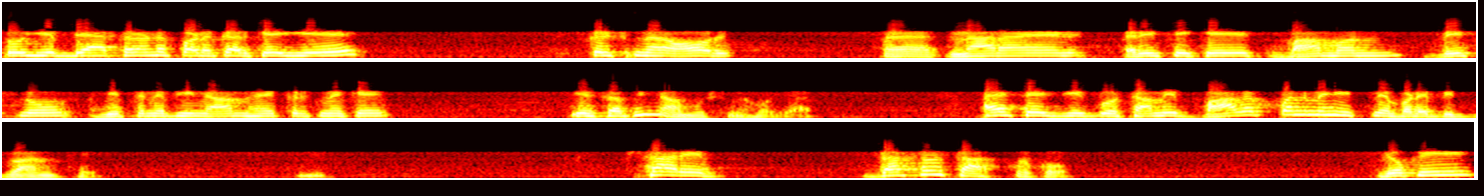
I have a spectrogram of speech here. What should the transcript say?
तो ये व्याकरण पढ़ करके ये कृष्ण और नारायण, ऋषिकेश, बामन, विष्णु, जितने भी नाम है कृष्ण के, ये सभी नाम उसमें हो जाते ऐसे जीव गोस्वामी बालकपन में ही इतने बड़े विद्वान थे। सारे दर्शन शास्त्र को, जो कि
